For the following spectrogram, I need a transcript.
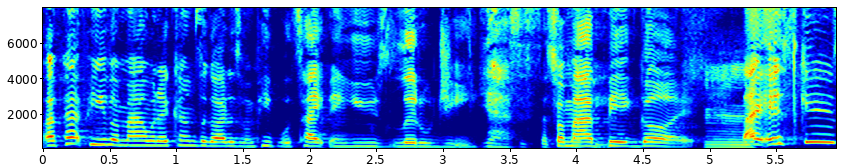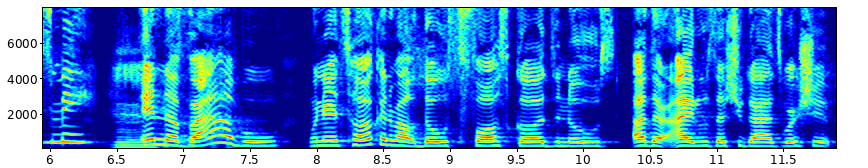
a pet peeve of mine when it comes to God is when people type and use little g. yes, it's such for my big God. Mm. Like, excuse me? Mm. In the Bible, when they're talking about those false gods and those other idols that you guys worship,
